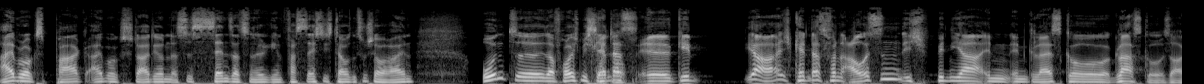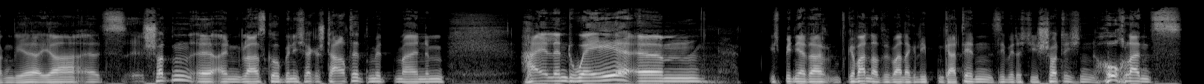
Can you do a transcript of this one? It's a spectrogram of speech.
Ibrox Park, Ibrox Stadion, das ist sensationell, gehen fast 60.000 Zuschauer rein. Und äh, da freue ich mich sehr Ja, das äh, geht Ja, ich kenne das von außen. Ich bin ja in, in Glasgow, Glasgow sagen wir ja als Schotten. Äh, in Glasgow bin ich ja gestartet mit meinem Highland Way. Ähm, ich bin ja da gewandert mit meiner geliebten Gattin, sind wir durch die schottischen Hochlands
